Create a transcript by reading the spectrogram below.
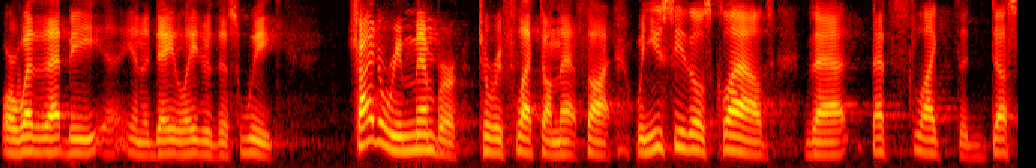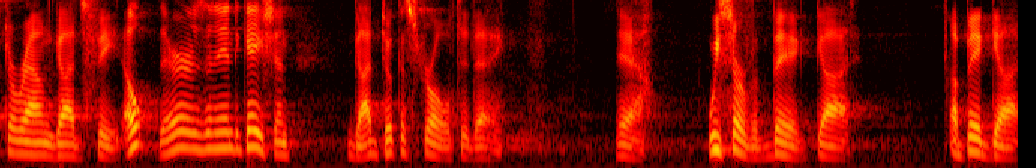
or whether that be uh, in a day later this week, Try to remember to reflect on that thought. When you see those clouds, that that's like the dust around God's feet. Oh, there's an indication God took a stroll today. Yeah. We serve a big God. A big God.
